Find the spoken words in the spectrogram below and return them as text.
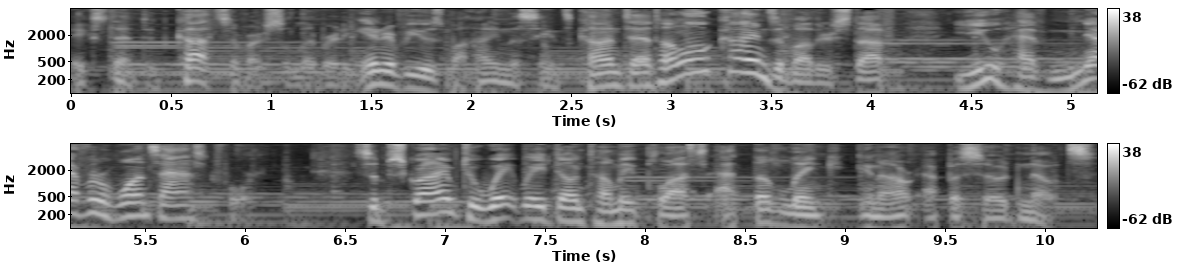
extended cuts of our celebrity interviews, behind the scenes content, and all kinds of other stuff you have never once asked for. Subscribe to Wait, Wait, Don't Tell Me Plus at the link in our episode notes.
